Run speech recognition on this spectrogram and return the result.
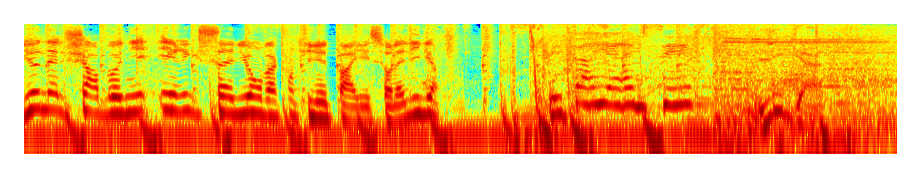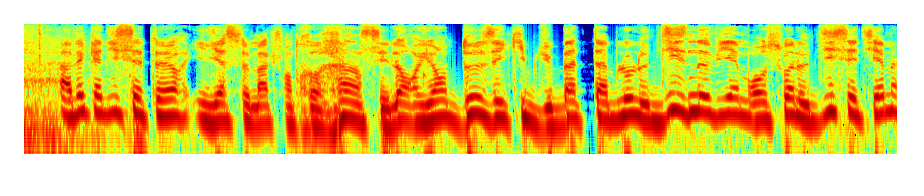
Lionel Charbonnier, Eric Salio. On va continuer de parier sur la Ligue 1. Les paris RMC, Ligue Avec à 17h, il y a ce match entre Reims et Lorient, deux équipes du bas de tableau. Le 19e reçoit le 17e.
